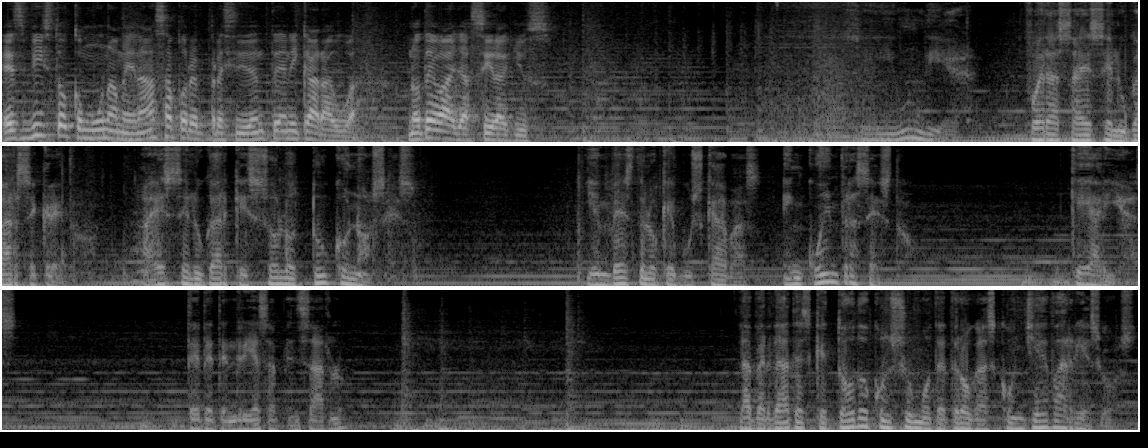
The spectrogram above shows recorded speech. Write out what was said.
Es visto como una amenaza por el presidente de Nicaragua. No te vayas, Syracuse. Fueras a ese lugar secreto, a ese lugar que solo tú conoces, y en vez de lo que buscabas, encuentras esto, ¿qué harías? ¿Te detendrías a pensarlo? La verdad es que todo consumo de drogas conlleva riesgos.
